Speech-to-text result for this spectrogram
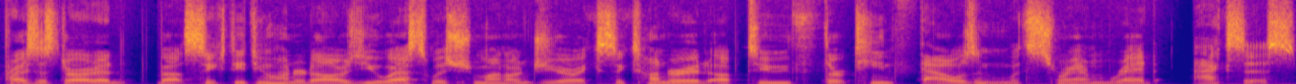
Prices start at about $6,200 US with Shimano GRX 600 up to 13000 with SRAM Red AXS.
